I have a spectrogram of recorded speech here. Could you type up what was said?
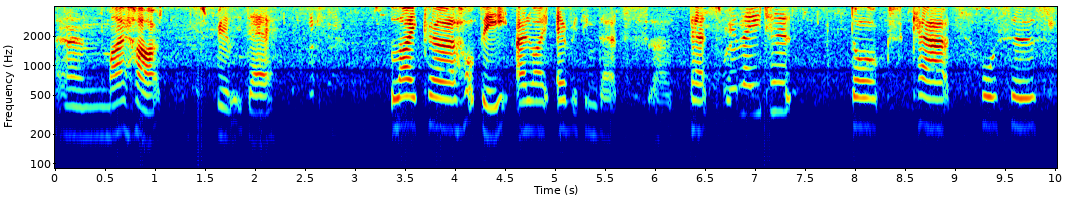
and my heart is really there like a hobby, I like everything that's uh, pets related, dogs, cats, horses,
